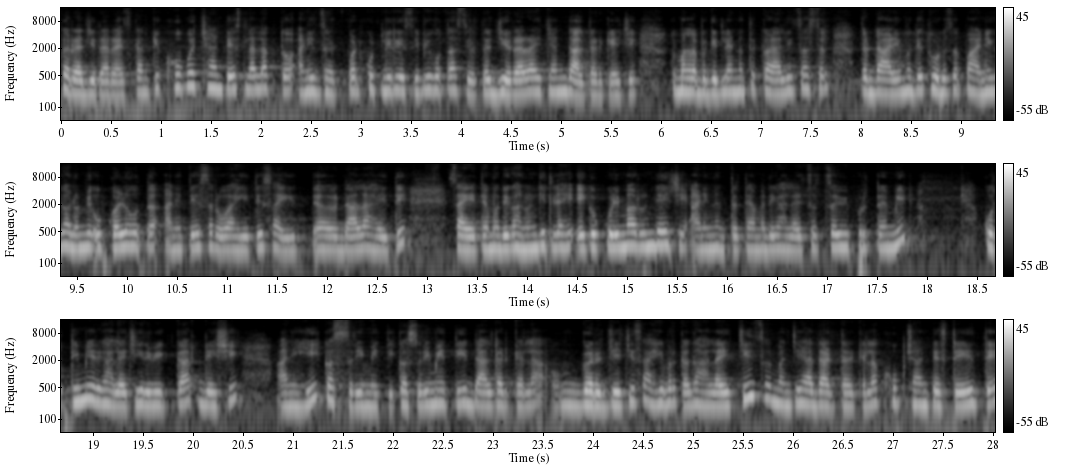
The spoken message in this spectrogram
करा जिरा राईस. कारण की खूपच छान टेस्टला लागतो आणि झटपट कुठली रेसिपी होत असेल तर जिरा राईसची आणि दाल तडक्याची. तुम्हाला बघितल्यानंतर कळालीच असेल तर डाळीमध्ये थोडंसं पाणी घालून मी उकळलं होतं आणि ते सर्व आहे ते साहित्य डाळ आहे ते साहित्यामध्ये घालून घेतले आहे. एक उकळी मारून द्यायची आणि नंतर त्यामध्ये घालायचं चवीपुरतं मीठ कोथिंबीर घालायची हिरवीगार देशी आणि ही कसरी मेथी. कसरी मेथी दाल तडक्याला गरजेचीच आहे बरं का. घालायचीच म्हणजे ह्या दाल तडक्याला खूप छान टेस्ट येते.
